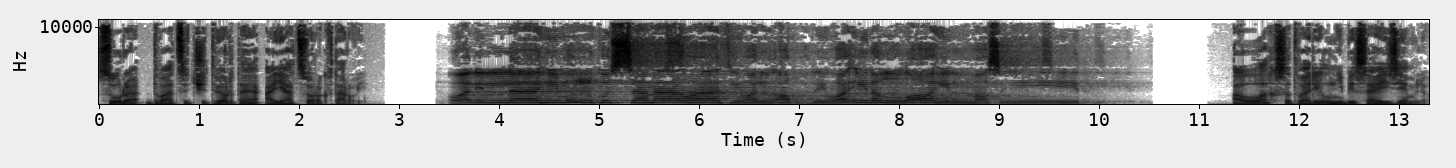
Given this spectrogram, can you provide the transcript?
Сура 24, аят 42. Аллах сотворил небеса и землю,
